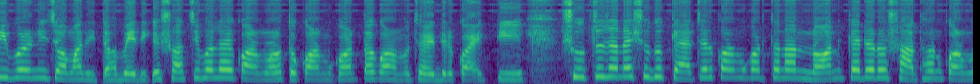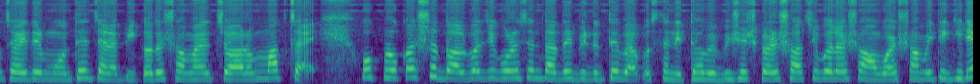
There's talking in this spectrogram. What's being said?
বিবরণী জমা দিতে হবে। এদিকে সচিবালয়ে কর্মরত কর্মকর্তা কর্মচারীদের কয়েকটি সূত্র জানায়, শুধু ক্যাডার কর্মকর্তা না নন ক্যাডার ও সাধারণ কর্মচারীদের মধ্যে যারা বিগত সময়ে চরম মাত্রায়। ও প্রকাশ্য দলবাজি করেছেন, তাদের বিরুদ্ধে ব্যবস্থা নিতে হবে। বিশেষ করে সচিবালয় সমবায় সমিতি ঘিরে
